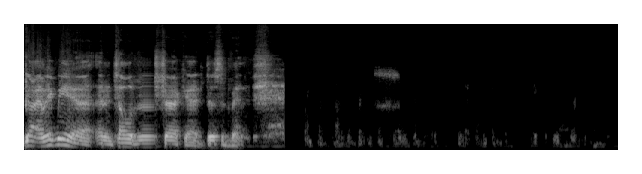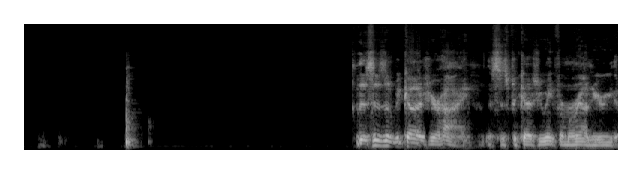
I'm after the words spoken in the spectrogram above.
Gaia, make me a, an intelligence check at disadvantage. This isn't because you're high. This is because you ain't from around here either.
